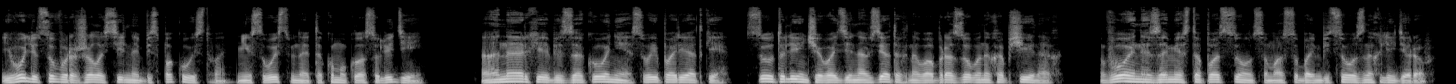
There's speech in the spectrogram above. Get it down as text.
Его лицо выражало сильное беспокойство, не свойственное такому классу людей. «Анархия, беззаконие, свои порядки, суд линча в отдельно взятых новообразованных общинах, войны за место под солнцем особо амбициозных лидеров».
